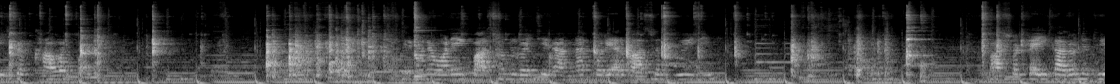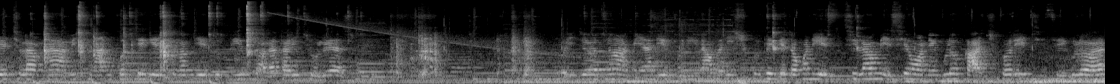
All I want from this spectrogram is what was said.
এইসব খাওয়ার পালা এখানে অনেক বাসন রয়েছে, রান্না করে আর বাসন ধুইনি। বাসনটা এই কারণে ধুয়েছিলাম না, আমি স্নান করতে গিয়েছিলাম, যেহেতু পিউ তাড়াতাড়ি চলে আসবে। জন্য আমি আর ইয়ে করি না আমার স্কুল থেকে যখন এসেছিলাম, এসে অনেকগুলো কাজ করেছি। সেগুলো আর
